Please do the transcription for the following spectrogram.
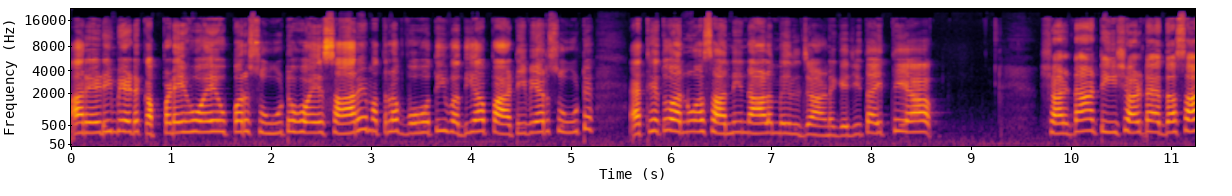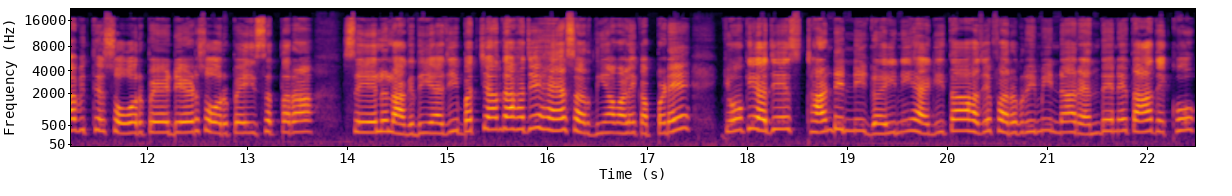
ਆ ਰੈਡੀਮੇਡ ਕੱਪੜੇ ਹੋਏ, ਉੱਪਰ ਸੂਟ ਹੋਏ, ਸਾਰੇ ਮਤਲਬ ਬਹੁਤ ਹੀ ਵਧੀਆ ਪਾਰਟੀ ਵੇਅਰ ਸੂਟ ਇੱਥੇ ਤੁਹਾਨੂੰ ਆਸਾਨੀ ਨਾਲ ਮਿਲ ਜਾਣਗੇ ਜੀ। ਤਾਂ ਇੱਥੇ ਆ ਸ਼ਰਟਾਂ ਟੀ-ਸ਼ਰਟ ਐਦਾਂ ਸਭ ਇੱਥੇ 100 ਰੁਪਏ 150 ਰੁਪਏ ਇਸ ਤਰ੍ਹਾਂ ਸੇਲ ਲੱਗਦੀ ਹੈ ਜੀ। ਬੱਚਿਆਂ ਦਾ ਹਜੇ ਹੈ ਸਰਦੀਆਂ ਵਾਲੇ ਕੱਪੜੇ, ਕਿਉਂਕਿ ਹਜੇ ਠੰਡ ਇੰਨੀ ਗਈ ਨਹੀਂ ਹੈਗੀ, ਤਾਂ ਹਜੇ ਫਰਵਰੀ ਮਹੀਨਾ ਰਹਿੰਦੇ ਨੇ। ਤਾਂ ਦੇਖੋ,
